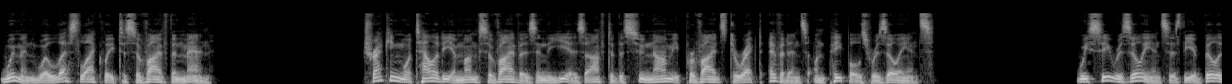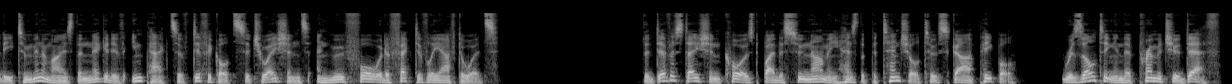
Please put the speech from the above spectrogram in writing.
women were less likely to survive than men. Tracking mortality among survivors in the years after the tsunami provides direct evidence on people's resilience. We see resilience as the ability to minimize the negative impacts of difficult situations and move forward effectively afterwards. The devastation caused by the tsunami has the potential to scar people, resulting in their premature death.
